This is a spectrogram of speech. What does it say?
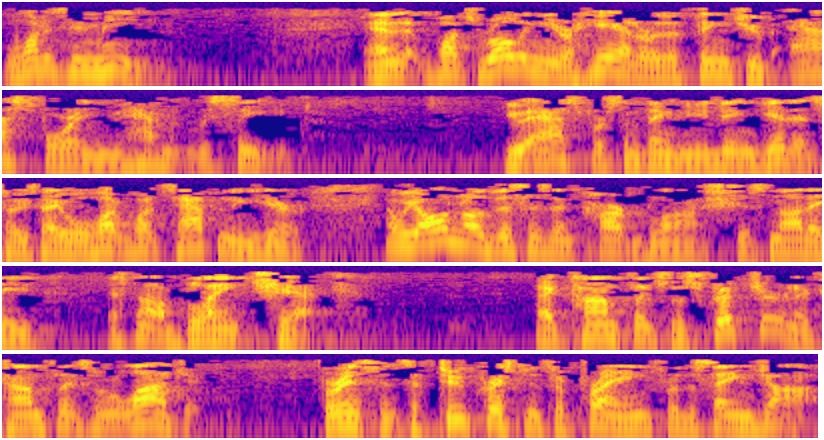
What does he mean? And what's rolling in your head are the things you've asked for and you haven't received. You asked for some things and you didn't get it. So you say, well, what, what's happening here? And we all know this isn't carte blanche. It's not a, it's not a blank check. That conflicts with Scripture and it conflicts with logic. For instance, if two Christians are praying for the same job,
